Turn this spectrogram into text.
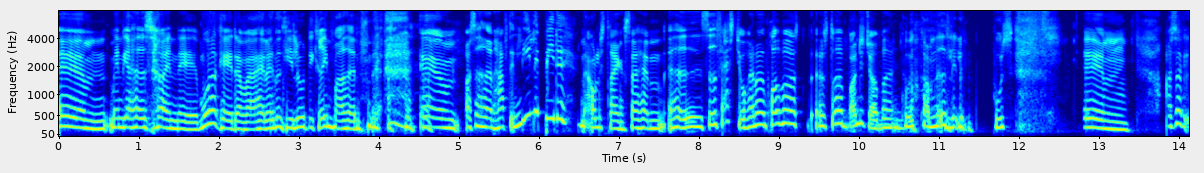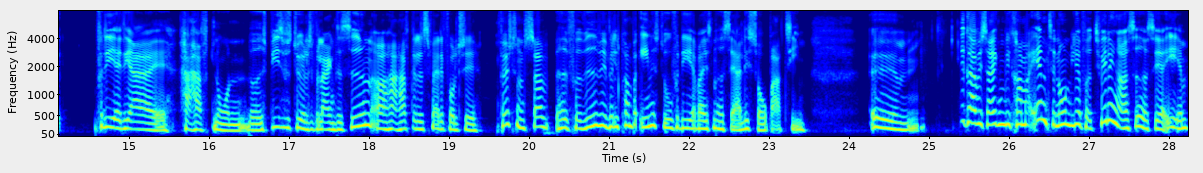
Øhm, men jeg havde så en øh, moderkage, der var halvandet kilo. De grinede meget af den. øhm, og så havde han haft en lille bitte navlestreng, så han havde siddet fast jo. Han havde prøvet på at stå og bungee han kunne ikke komme ned, lille pus. Øhm, og så, fordi at jeg øh, har haft nogle, noget spiseforstyrrelse for lang tid siden, og har haft det lidt svært i forhold til fødslen, så havde jeg fået at vide, at vi ville komme på enestue, fordi jeg var i sådan noget særligt sårbart team. Øhm, det gør vi så ikke, men vi kommer ind til nogen, der lige har fået tvillinger og sidder og ser EM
